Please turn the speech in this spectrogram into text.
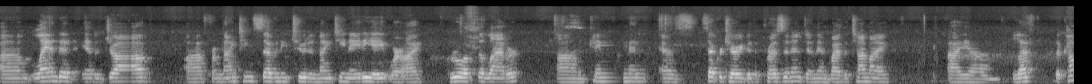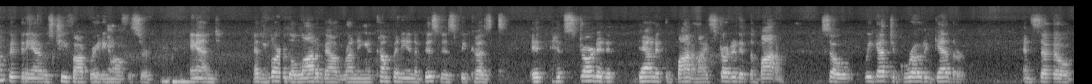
um, landed at a job uh, from 1972 to 1988 where i grew up the ladder um, came in as secretary to the president and then by the time i i um, left the company, I was chief operating officer and had learned a lot about running a company and a business because it had started it down at the bottom. I started at the bottom. So we got to grow together. And so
